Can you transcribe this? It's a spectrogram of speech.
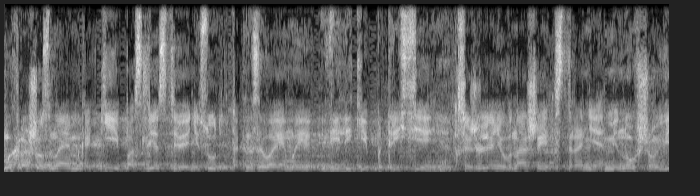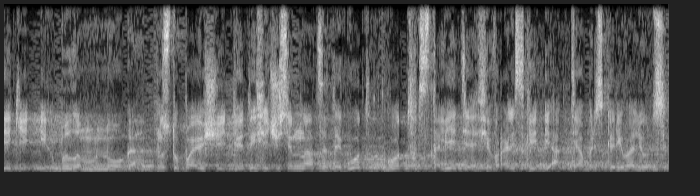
Мы хорошо знаем, какие последствия несут так называемые великие потрясения. К сожалению, в нашей стране в минувшем веке их было много. Наступающий 2017 год – год столетия февральской и октябрьской революции.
